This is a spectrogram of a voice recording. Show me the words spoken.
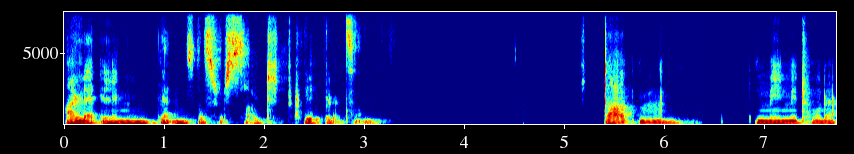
aller Elemente unseres Result Triplets an. Starten die Main-Methode.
